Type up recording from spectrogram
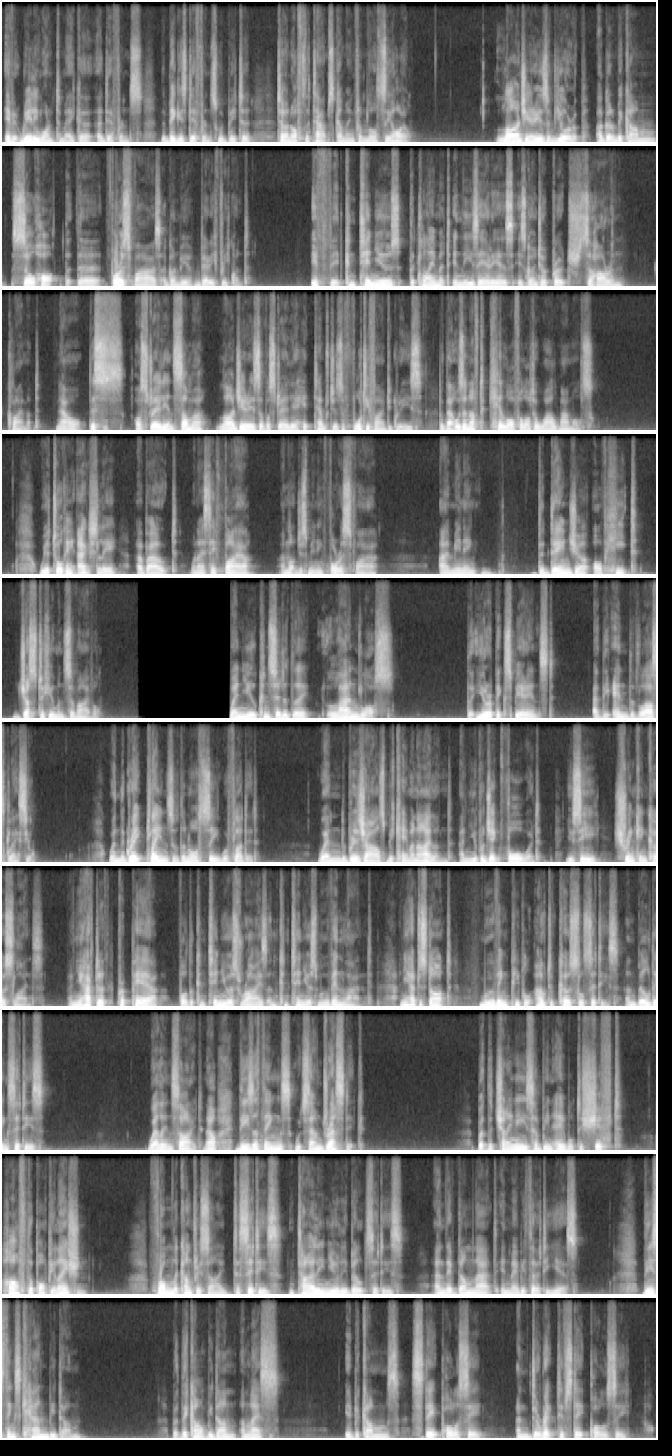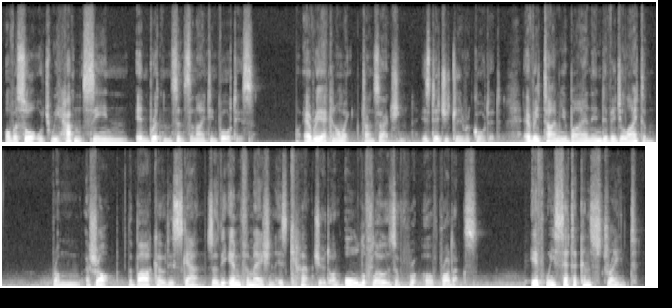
If it really wanted to make a, a difference, the biggest difference would be to turn off the taps coming from North Sea oil large areas of Europe are going to become so hot that the forest fires are going to be very frequent. If it continues, the climate in these areas is going to approach Saharan climate. Now, this Australian summer, large areas of Australia hit temperatures of 45 degrees, but that was enough to kill off a lot of wild mammals. We're talking actually about, when I say fire, I'm not just meaning forest fire, I'm meaning the danger of heat just to human survival. When you consider the land loss that Europe experienced at the end of the last glacial, when the great plains of the North Sea were flooded, when the British Isles became an island, and you project forward, you see shrinking coastlines, and you have to prepare for the continuous rise and continuous move inland. And you have to start moving people out of coastal cities and building cities well inside. Now, these are things which sound drastic, but the Chinese have been able to shift half the population from the countryside to cities, entirely newly built cities, and they've done that in maybe 30 years. These things can be done, but they can't be done unless it becomes state policy and directive state policy of a sort which we haven't seen in Britain since the 1940s. Every economic transaction is digitally recorded. Every time you buy an individual item from a shop, the barcode is scanned. So the information is captured on all the flows of, of products. If we set a constraint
